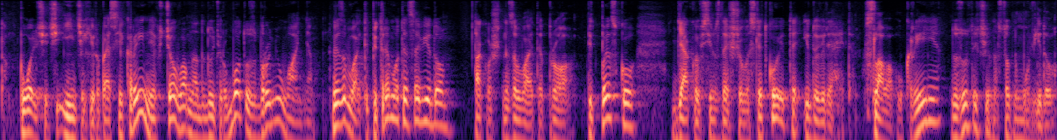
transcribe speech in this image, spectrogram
там, Польщі чи інших європейських країн, якщо вам нададуть роботу з бронюванням. Не забувайте підтримувати це відео. Також не забувайте про підписку. Дякую всім за те, що ви слідкуєте і довіряєте. Слава Україні! До зустрічі в наступному відео.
